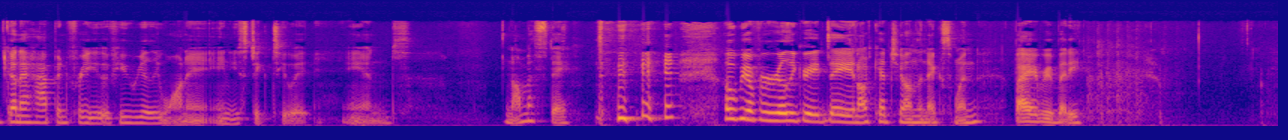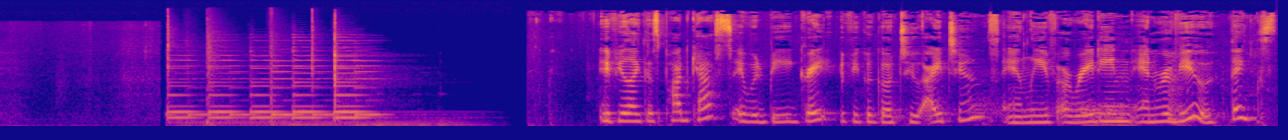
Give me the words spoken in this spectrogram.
gonna happen for you if you really want it and you stick to it. And namaste. Hope you have a really great day, and I'll catch you on the next one. Bye, everybody. If you like this podcast, it would be great if you could go to iTunes and leave a rating and review. Thanks.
